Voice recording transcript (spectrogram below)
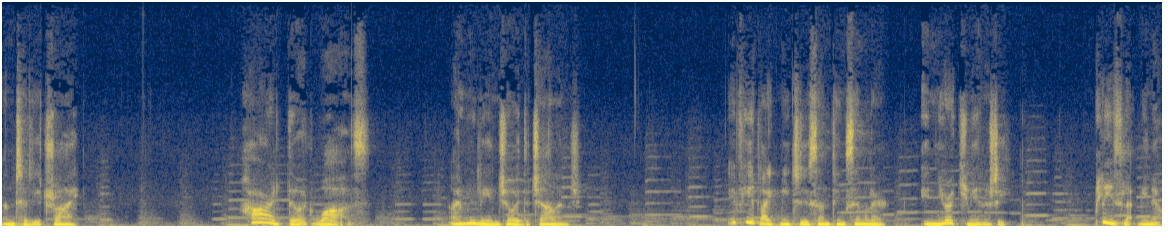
until you try. Hard though it was, I really enjoyed the challenge. If you'd like me to do something similar in your community, please let me know.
